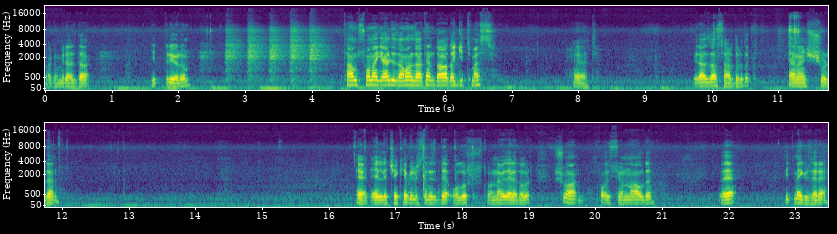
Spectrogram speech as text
Bakın biraz daha ittiriyorum. Tam sona geldiği zaman zaten daha da gitmez. Evet. Biraz daha sardırdık. Hemen şuradan. Evet elle çekebilirseniz de olur. Tornavidayla da olur. Şu an pozisyonunu aldı. Ve bitmek üzere.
